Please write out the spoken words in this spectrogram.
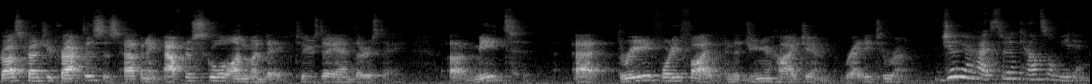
Cross country practice is happening after school on Monday, Tuesday, and Thursday. Uh, meet at 3:45 in the junior high gym, ready to run. Junior high student council meeting,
